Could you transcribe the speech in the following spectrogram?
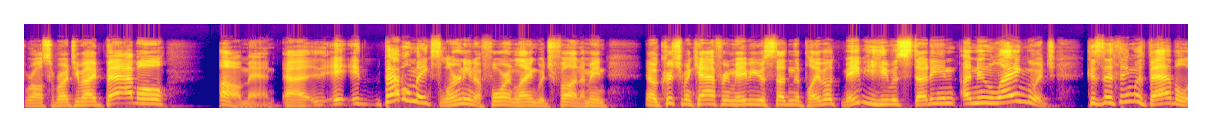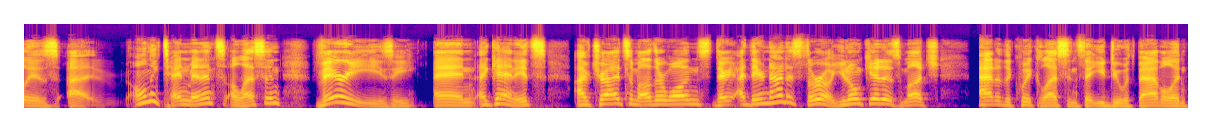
We're also brought to you by Babbel. Oh man, uh, it, it Babbel makes learning a foreign language fun. I mean, know, Christian McCaffrey maybe he was studying the playbook, maybe he was studying a new language. Because the thing with Babbel is uh, only ten minutes a lesson, very easy. And again, it's I've tried some other ones. They they're not as thorough. You don't get as much out of the quick lessons that you do with Babbel and.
